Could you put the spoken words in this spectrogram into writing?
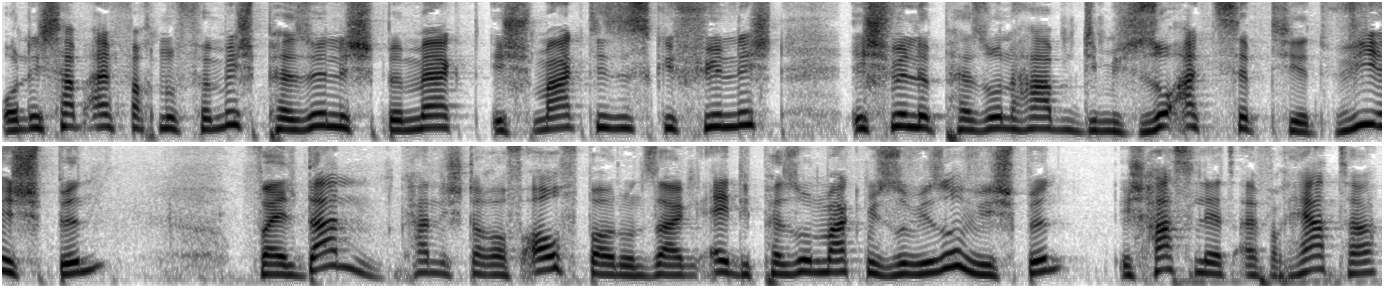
Und ich habe einfach nur für mich persönlich bemerkt, ich mag dieses Gefühl nicht. Ich will eine Person haben, die mich so akzeptiert, wie ich bin. Weil dann kann ich darauf aufbauen und sagen, ey, die Person mag mich sowieso, wie ich bin. Ich hassle jetzt einfach härter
